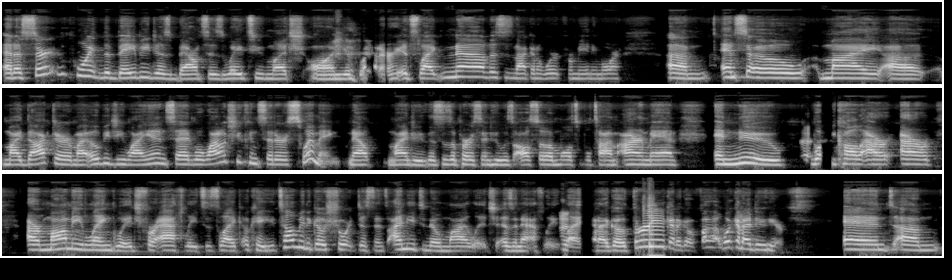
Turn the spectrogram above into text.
at a certain point, the baby just bounces way too much on your bladder. it's like, no, this is not going to work for me anymore. Um, and so my uh, my doctor, my OBGYN said, well, why don't you consider swimming? Now, mind you, this is a person who was also a multiple time Ironman and knew what we call our our our mommy language for athletes. It's like, okay, you tell me to go short distance. I need to know mileage as an athlete. Like, can I go three? Can I go five? What can I do here? And um,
